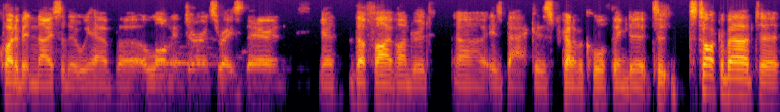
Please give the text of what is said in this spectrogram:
quite a bit nicer that we have a, a long endurance race there, and yeah, the 500 uh, is back is kind of a cool thing to to, to talk about, to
